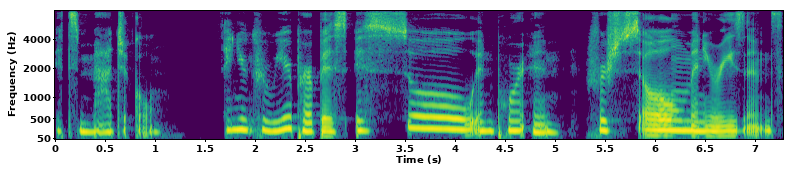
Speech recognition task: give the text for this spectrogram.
it's magical. And your career purpose is so important for so many reasons.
